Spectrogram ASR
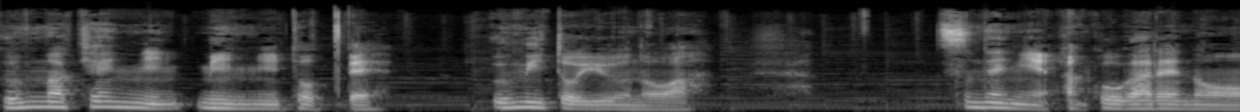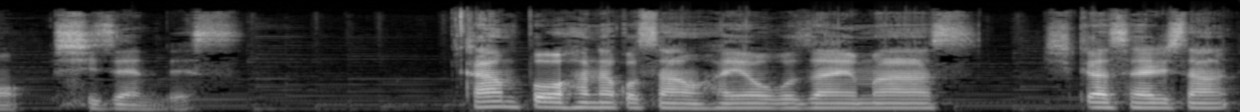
群馬県民にとって海というのは常に憧れの自然です。漢方花子さんおはようございます。石川さゆりさん、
